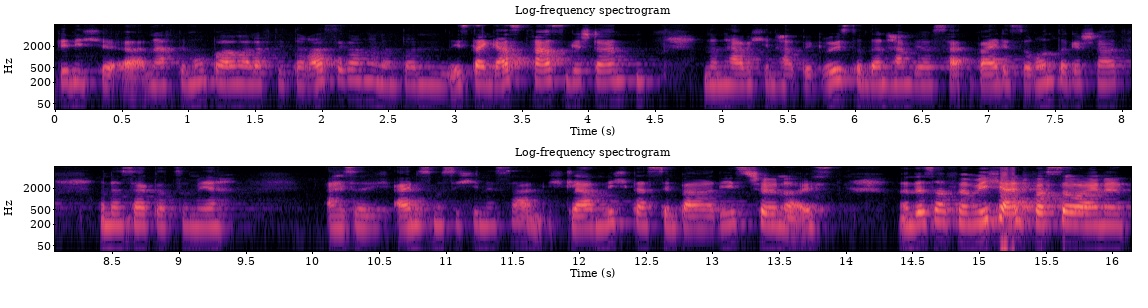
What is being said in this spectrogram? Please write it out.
bin ich äh, nach dem Umbau mal auf die Terrasse gegangen und dann ist ein Gast draußen gestanden. Und dann habe ich ihn halt begrüßt und dann haben wir beide so runtergeschaut. Und dann sagt er zu mir, also eines muss ich Ihnen sagen, ich glaube nicht, dass im Paradies schöner ist. Und das war für mich einfach so eine,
